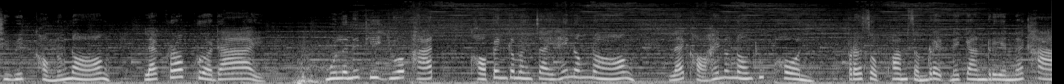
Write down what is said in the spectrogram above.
ชีวิตของน้องๆ และครอบครัวได้ มูลนิธิยุวพัฒน์ขอเป็นกำลังใจให้น้องๆ และขอให้น้องๆทุกคน ประสบความสำเร็จในการเรียนนะคะ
